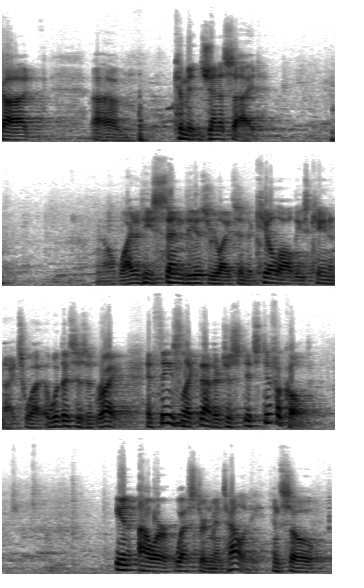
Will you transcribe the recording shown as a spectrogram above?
God um, commit genocide? You know, why did He send the Israelites in to kill all these Canaanites? Why, well, this isn't right." And things like that are just it's difficult in our Western mentality. And so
